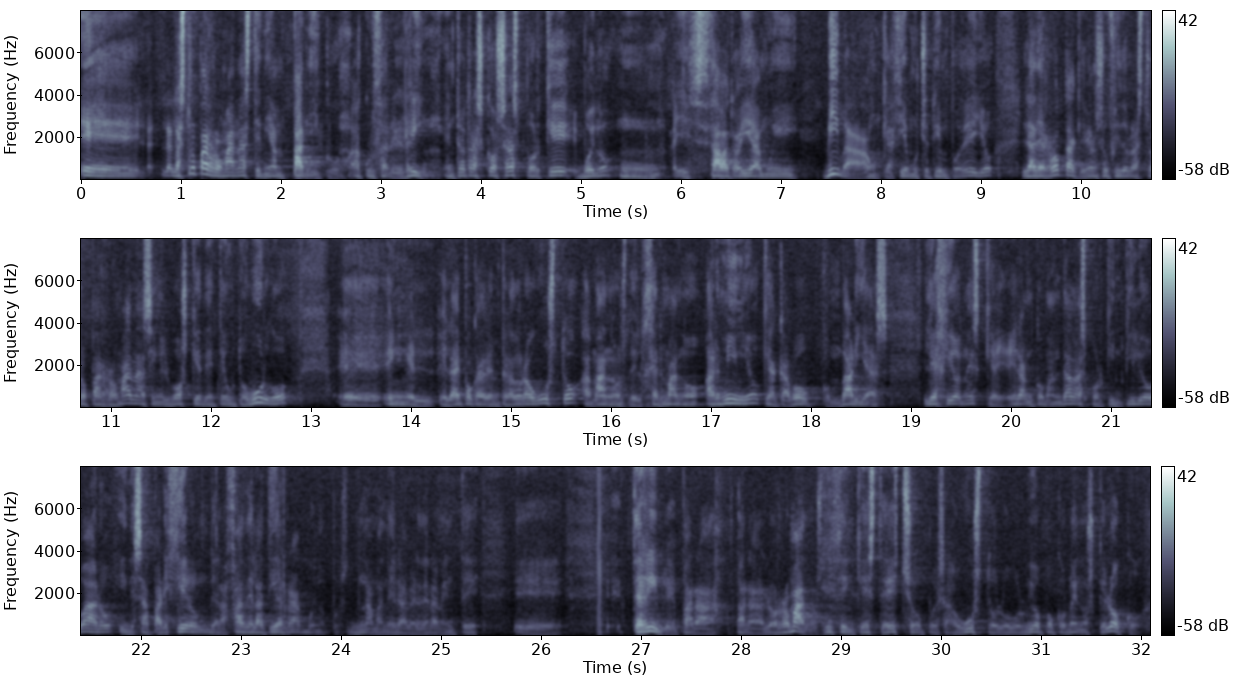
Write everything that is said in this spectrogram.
Eh, las tropas romanas tenían pánico a cruzar el Rin, entre otras cosas porque, bueno, mm, estaba todavía muy viva, aunque hacía mucho tiempo de ello, la derrota que habían sufrido las tropas romanas en el bosque de Teutoburgo, en, en, la época del emperador Augusto, a manos del germano Arminio, que acabó con varias legiones que eran comandadas por Quintilio Varo y desaparecieron de la faz de la tierra bueno, pues de una manera verdaderamente eh, terrible para, para, los romanos. Dicen que este hecho pues, Augusto lo volvió poco menos que loco.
